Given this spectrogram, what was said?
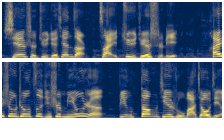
先是拒绝签字，再拒绝驶离，还声称自己是名人。并当街辱骂交警：“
